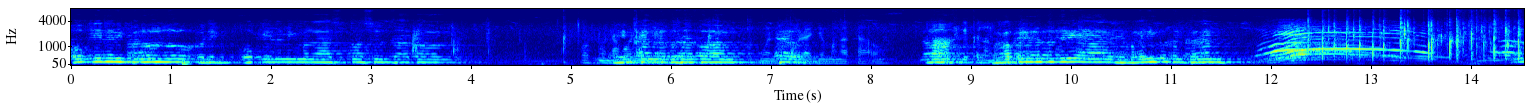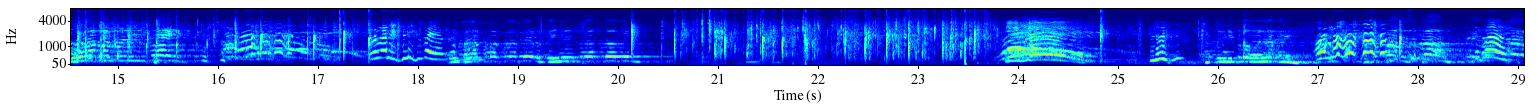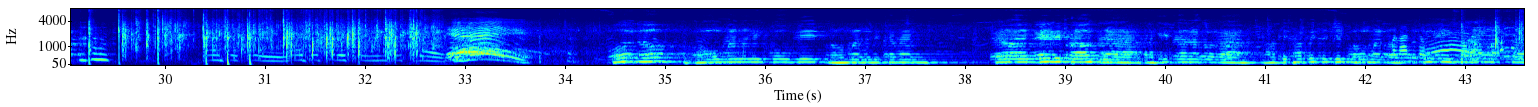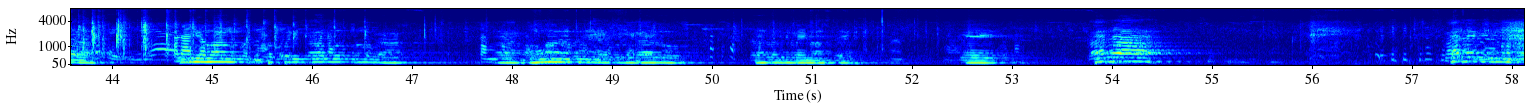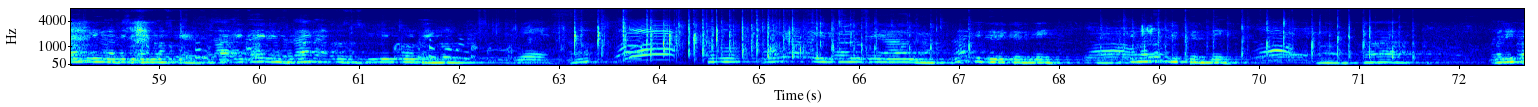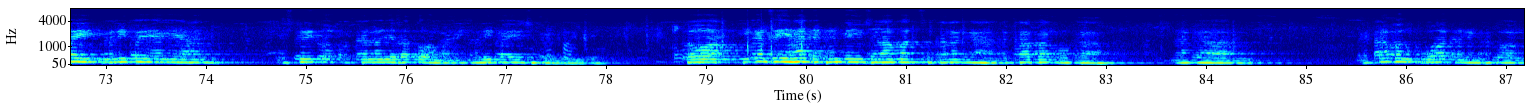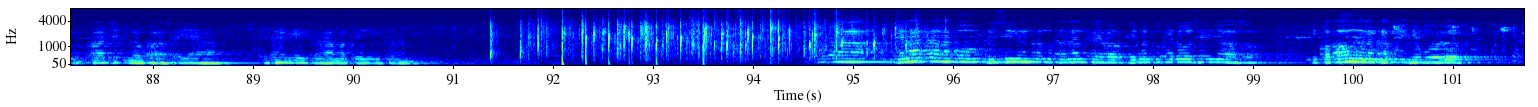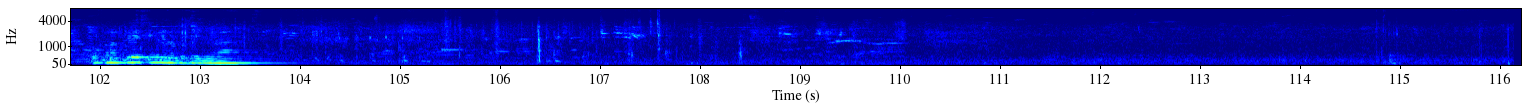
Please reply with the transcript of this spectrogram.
okay na rin panuno, o rin- okay na rin mga sitwasyon sa atong hintang na to sa atong Muna yung mga tao. No, mga pwede na diri ah, yung mga lingkod ng tanan. Ang Wala man manalipay. Wala na ni ba Ang palakpak na pero, ganyan lang gawin. Atong dito, wala eh. Wala. Isa pa, isa Isa pa. pa. One, two, three. One, two, three, three. Let's go. Oo, no? Mahuman na ng COVID, mahuman na ng tanan. Pero I'm very proud na nakita na ko na hapit-hapit na dyan mahuman. Maraming salamat sa inyong pagpaningkamot ng mga uh, mahuman na ito niya ang regalo sa atong Divine Master. Okay. Kada kada kung mag-ending na si Divine Master, sa kahit sa dagat o sa swimming pool kayo. Yes. No? So, mami na kayo regalo sa iya nga, nakidiri-kirmi. At imanot yung kirmi. Oh, para malipay, malipay ang iyang espiritu pagtanong niya sa to, mali- malipay yung sa permanente. So, ikan sa iya, daghan kayong salamat sa tanan nga nagtabang o ka nag nagtabang buhat ang ato ang project no para sa iya. Daghan kayong salamat sa inyong tanan. Maka galatan ako, risingan ka mo tanan, pero di man ko kadol sa inyo. So, ipabaw na lang ako inyong ulo. Huwag mag-blessing na lang ko sa inyo ha.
